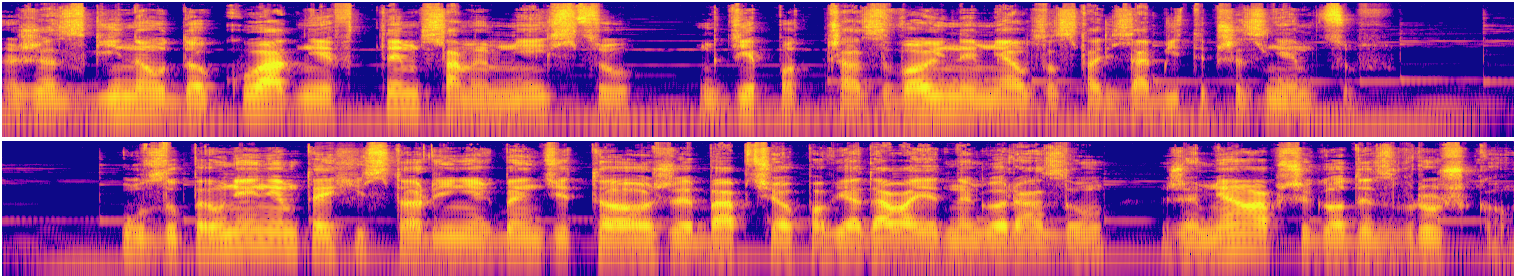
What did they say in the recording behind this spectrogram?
że zginął dokładnie w tym samym miejscu, gdzie podczas wojny miał zostać zabity przez Niemców. Uzupełnieniem tej historii niech będzie to, że babcia opowiadała jednego razu, że miała przygodę z wróżką.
